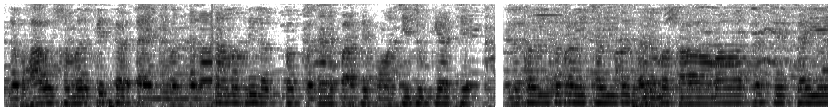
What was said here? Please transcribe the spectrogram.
નો ભાવ સમર્પિત કરતા એમની વંદના સામગ્રી લગભગ બધાને પાસે પહોંચી ચૂક્યા છે નીલકંઠ પ્રવિશંત ધર્મ કામાર્થ સિદ્ધયે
